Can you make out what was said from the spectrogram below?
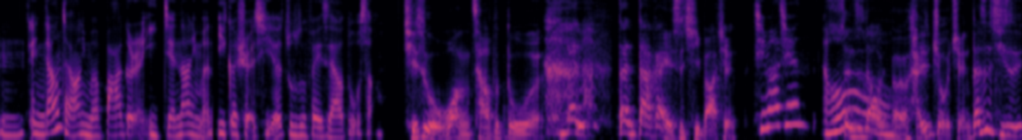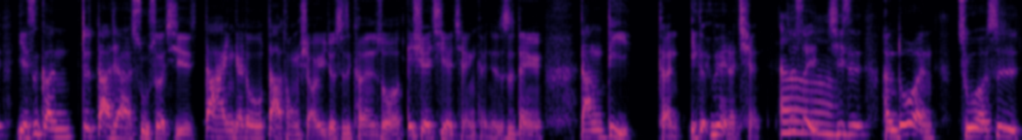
嗯。哎、你刚刚讲到你们八个人一间，那你们一个学期的住宿费是要多少？其实我忘差不多了，但但大概也是七八千，七八千，哦、甚至到呃还是九千，但是其实也是跟就大家的宿舍，其实大家应该都大同小异，就是可能说一学期的钱可能就是等于当地可能一个月的钱，嗯就所以其实很多人除了是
